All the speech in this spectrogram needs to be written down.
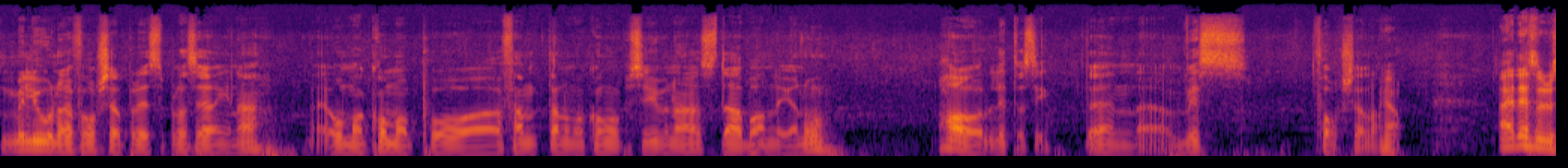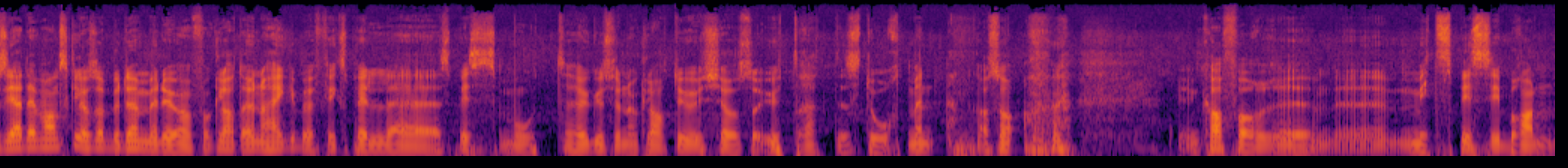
millioner i forskjell på disse plasseringene. Om man kommer på femte eller om man kommer på syvende, der Brann ligger nå, har litt å si. Det er en uh, viss forskjell. da ja. Nei, det som du sier, det er vanskelig å bedømme det. For klart, Aune Heggebø fikk spille spiss mot Haugesund og klarte jo ikke å utrette stort. Men altså Hva for uh, midtspiss i Brann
